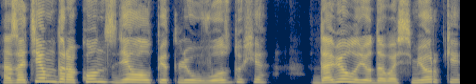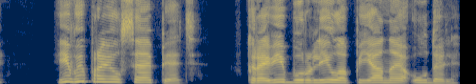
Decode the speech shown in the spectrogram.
А затем дракон сделал петлю в воздухе, довел ее до восьмерки и выправился опять. В крови бурлила пьяная удаль,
